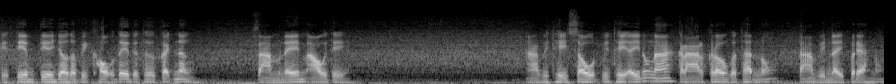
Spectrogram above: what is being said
គេទៀមទាយកទៅភិក្ខុទេទៅធ្វើកិច្ចហ្នឹងសាមណេរមិនឲ្យទេអាវិធីសោតវិធីអីនោះណាក្រាលក្រងកឋិននោះតាមវិន័យព្រះនោះ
